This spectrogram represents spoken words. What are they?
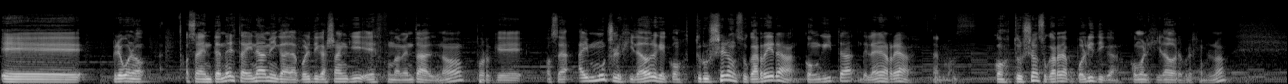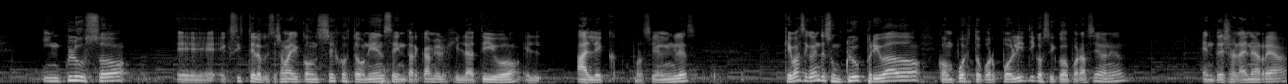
Eh, pero bueno, o sea, entender esta dinámica de la política yankee es fundamental, ¿no? Porque, o sea, hay muchos legisladores que construyeron su carrera con guita de la NRA. Hermoso. construyeron su carrera política como legisladores, por ejemplo, ¿no? Incluso eh, existe lo que se llama el Consejo Estadounidense de Intercambio Legislativo, el ALEC, por decirlo en inglés, que básicamente es un club privado compuesto por políticos y corporaciones, entre ellas la NRA,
